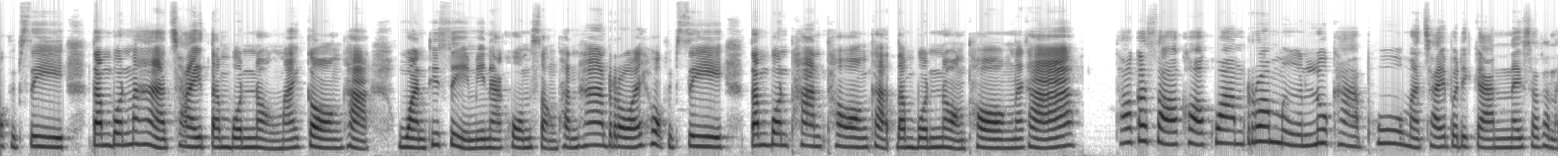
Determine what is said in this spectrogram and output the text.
2564 ตำบลมหาชัยตำบลหนองไม้กองค่ะ วันที่ 4 มีนาคม 2564 ตำบลพานทองค่ะตำบลหนองทองนะคะ ทกสขอความร่วมมือลูกค้าผู้มาใช้บริการในสถาน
